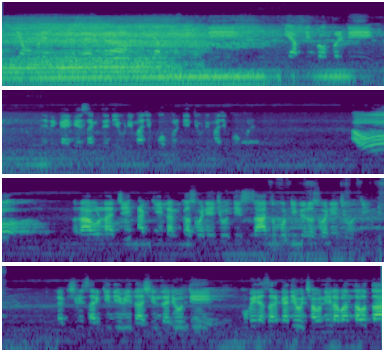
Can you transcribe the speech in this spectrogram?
असल्या उघड्या तिजोरी तयार करा. ही आपली आपली प्रॉपर्टी नाही काय काय सांगतात एवढी माझी प्रॉपर्टी तेवढी माझी प्रॉपर्टी अहो रावणाची अख्खी लंका सोन्याची होती सात कोटी घर सोन्याची होती. लक्ष्मी सारखी देवी दाशीन झाली होती. कुबेऱ्यासारखा देव छावणीला बांधला होता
